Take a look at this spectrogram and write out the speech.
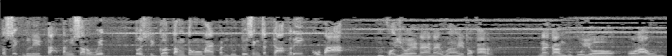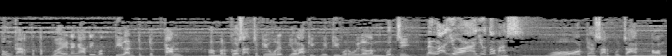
tesik ngletak teng isor wit terus digotong teng omahe penduduk sing cedhak ngriku, Pak. Lah, Kok ya enek-enek wae to kar? Nek kanggoku ya ora untung kar tetep wae ning ati wedi lan deg-degan. Amarga sakjeke urip ya lagi kuwi diweruhi lelembut sih. Neng lak yo ayu to, Mas. Wo, dasar bocah enom.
